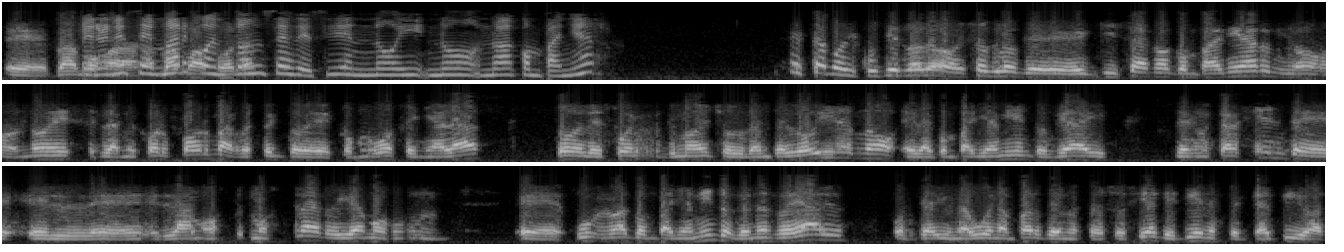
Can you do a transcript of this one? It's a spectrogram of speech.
eh, vamos Pero en ese a, marco entonces deciden no, no, no acompañar. Estamos discutiéndolo. Yo creo que quizá no acompañar no, no es la mejor forma respecto de, como vos señalás, todo el esfuerzo que hemos hecho durante el gobierno, el acompañamiento que hay de nuestra gente, el, eh, la mostrar, digamos, un, eh, un acompañamiento que no es real, porque hay una buena parte de nuestra sociedad que tiene expectativas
